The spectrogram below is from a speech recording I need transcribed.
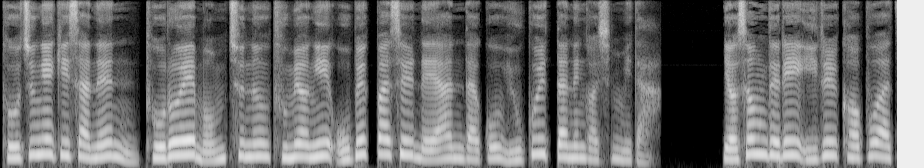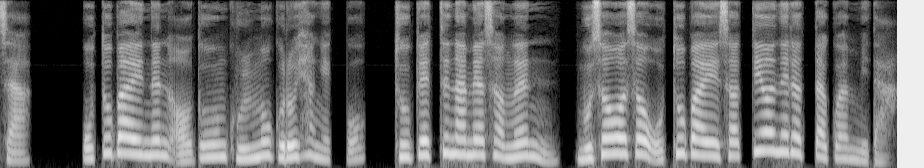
도중의 기사는 도로에 멈춘 후 두 명이 500밭을 내야 한다고 요구했다는 것입니다. 여성들이 이를 거부하자 오토바이는 어두운 골목으로 향했고 두 베트남 여성은 무서워서 오토바이에서 뛰어내렸다고 합니다.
